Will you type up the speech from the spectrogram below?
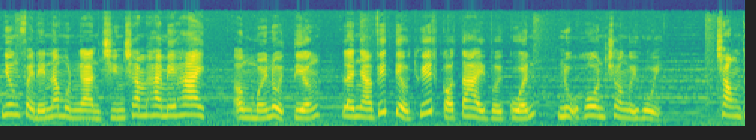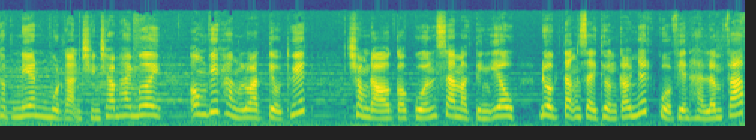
nhưng phải đến năm 1922 Ông mới nổi tiếng là nhà viết tiểu thuyết có tài với cuốn Nụ hôn cho người hủi. Trong thập niên 1920, ông viết hàng loạt tiểu thuyết, trong đó có cuốn Sa mạc tình yêu được tặng giải thưởng cao nhất của Viện Hàn Lâm Pháp.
